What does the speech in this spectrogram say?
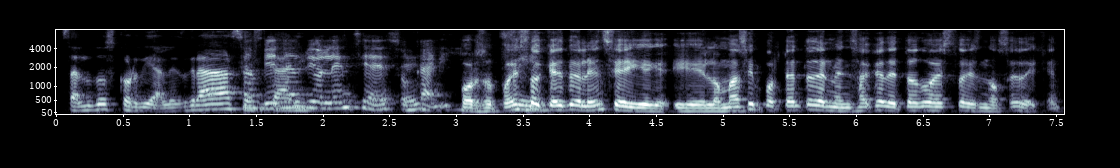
Saludos cordiales. Gracias, También Cari. es violencia eso, ¿Eh? Cari. por supuesto Sí. que es violencia y, y lo más importante del mensaje de todo esto es no se dejen,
